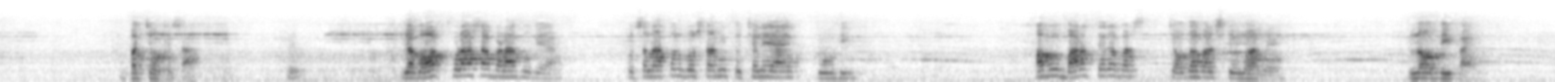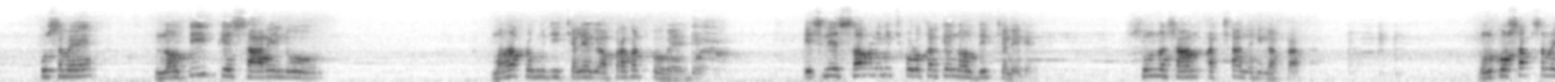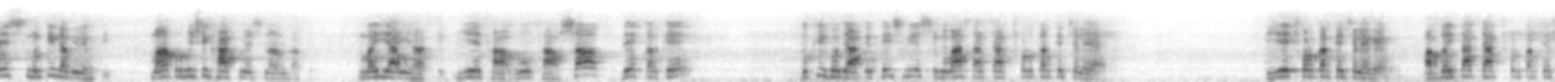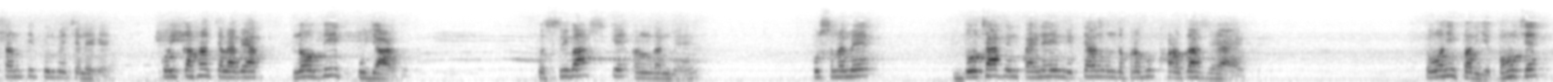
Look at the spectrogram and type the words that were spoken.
बच्चों के साथ। जब और थोड़ा सा बड़ा हो गया तो सनातन गोस्वामी तो चले आए वो भी अब वो बारह तेरह वर्ष, चौदह वर्ष की उम्र में नवदीप आए उस समय नवदीप के सारे लोग महाप्रभु जी चले गए प्रकट हो गए। इसलिए सब लोग छोड़ करके नवदीप चले गए। सुन्न शान अच्छा नहीं लगता था। उनको सब समय स्मृति लगी रहती। महाप्रभु इसी घाट में स्नान करते। मैया यहाँ थी, ये था, वो था। सब देख करके दुखी हो जाते थे, इसलिए श्रीनिवास आचार्य छोड़ करके चले आए। ये छोड़ करके चले गए। अद्वैताचार्य छोड़ करके शांतिपुर में चले गए। कोई कहाँ चला गया? नवदीप उजाड़ हो तो श्रीवास के आँगन में उस समय में दो चार दिन पहले ही नित्यानंद प्रभु खड़गा से आए थे। तो वहीं पर ये पहुँचे।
